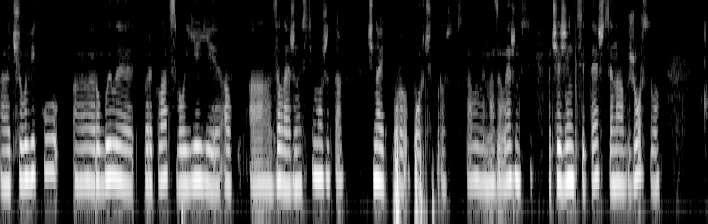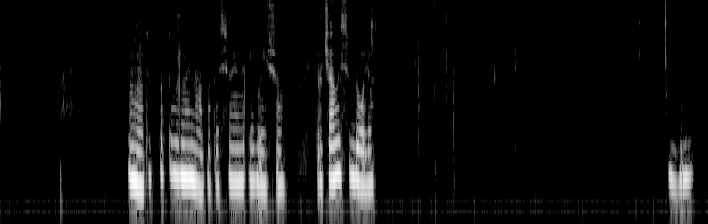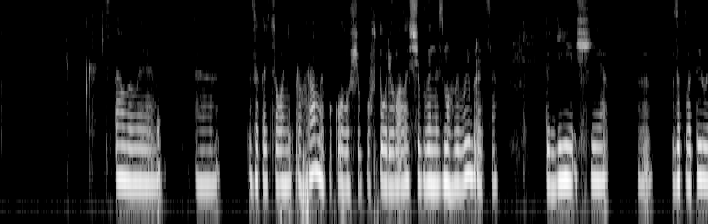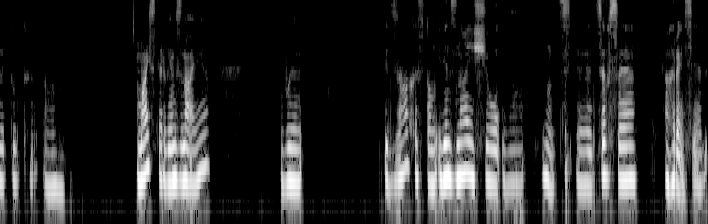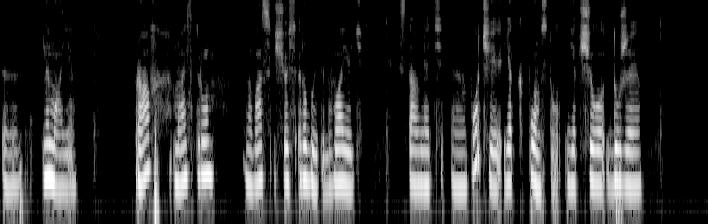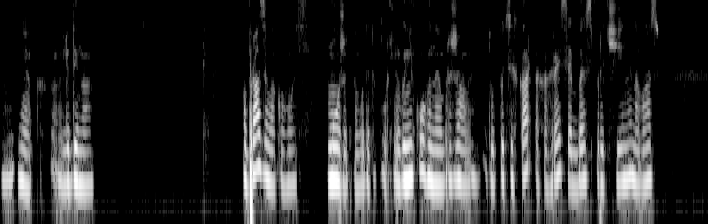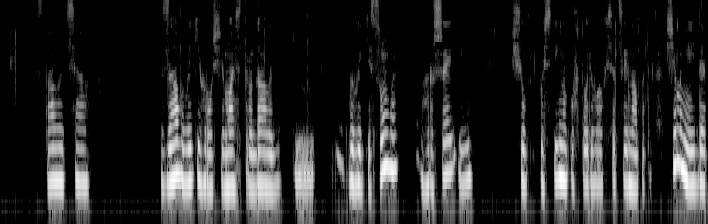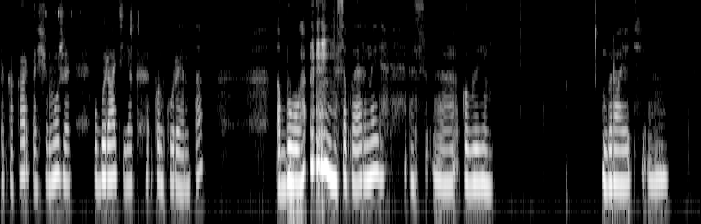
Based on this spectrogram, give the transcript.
Е, Чоловіку е, робили переклад своєї залежності, може так. Чи навіть порчу просто ставили на залежності. Хоча жінці теж це на обжорство. Тут потужний напад, ось він і вийшов. Тручались у долю. Ставили е, закальцовані програми по колу, щоб повторювалося, щоб ви не змогли вибратися. Тоді ще е, заплатили тут е, майстер, він знає, ви під захистом, і він знає, що ну, е, це все агресія. Немає прав майстру на вас щось робити. Бувають, ставлять е, порчі як помсту, якщо дуже е, ну, як е, людина образила когось, можуть наводити порчу. Ви нікого не ображали. Тут по цих картах агресія без причини на вас ставиться за великі гроші. Майстру дали великі суми грошей і щоб постійно повторювався цей напад. Ще мені йде така карта, що може обирати як конкурента або суперник, с- е, коли обирають е,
